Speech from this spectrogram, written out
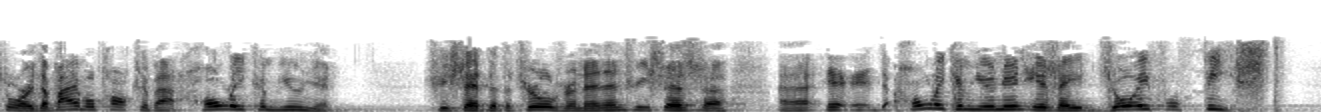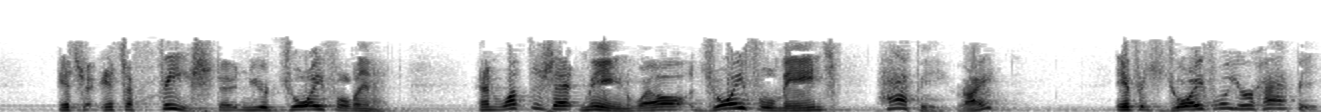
story. The Bible talks about Holy Communion, she said to the children. And then she says, uh, uh, it, it, Holy Communion is a joyful feast. It's a, it's a feast, and you're joyful in it. And what does that mean? Well, joyful means happy, right? If it's joyful, you're happy.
